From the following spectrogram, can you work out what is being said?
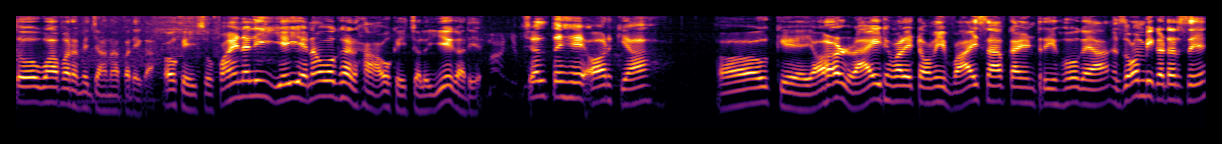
तो वहाँ पर हमें जाना पड़ेगा। ओके सो फाइनली यही है ना वो घर? हाँ ओके चलो ये घर है। चलते हैं और क्या? ओके और राइट हमारे टॉमी भाई साहब का एंट्री हो गया। जोम्बी कटर से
